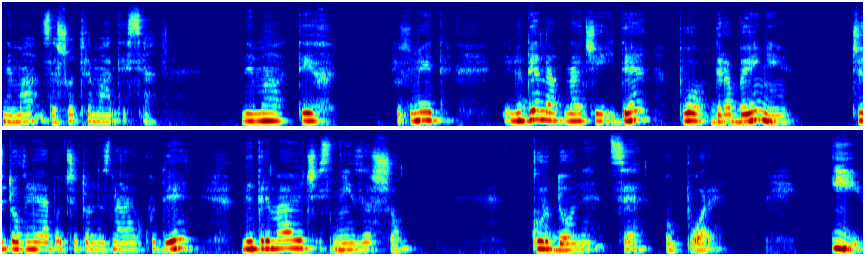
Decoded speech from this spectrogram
нема за що триматися, нема тих, розумієте? Людина, наче йде по драбині, чи то в небо, чи то не знаю куди, не тримаючись ні за що. Кордони це опори. І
